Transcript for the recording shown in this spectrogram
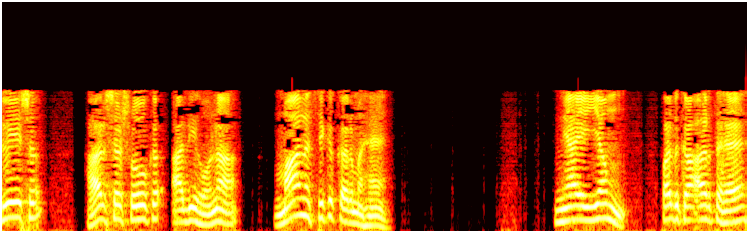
द्वेष हर्ष, शोक आदि होना मानसिक कर्म है। न्यायम पद का अर्थ है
